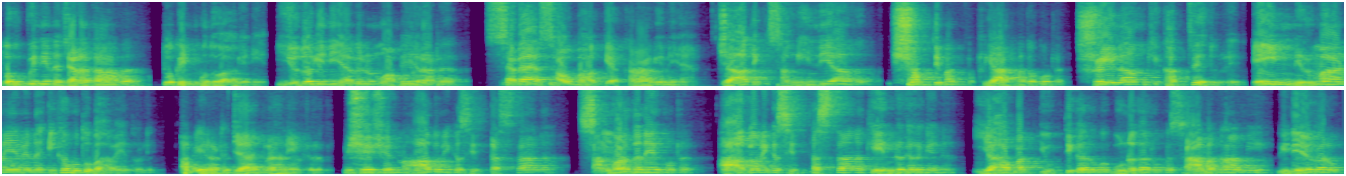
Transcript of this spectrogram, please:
දුක් විඳින ජනතාව දුකින් මුදවා ගැනීම. යුදගිනි ඇවිලුණු අපේ රට සැබෑ සෞභාග්‍යයක් කරාගෙන යෑම. ජාතික සංහිඳියාව ශක්තිමත් ක්‍රියාත්මක කොට ශ්‍රී ලාංකිකත්වයේ තුලින් එයින් නිර්මාණය වෙන එකමුතු භාවය තුලින් අපේ රට ජයග්‍රහණය කරගන්න. විශේෂයෙන්ම ආගමික සිද්ධාස්ථාන සංවර්ධනය කොට ආගමික සිද්ධාස්ථාන කේන්ද්‍ර කරගෙන යහපත් යුක්තිගරුක ගුණගරුක සාමකාමී විනයගරුක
